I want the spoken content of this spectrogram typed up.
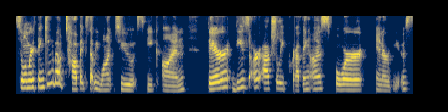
so when we're thinking about topics that we want to speak on, there these are actually prepping us for interviews.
